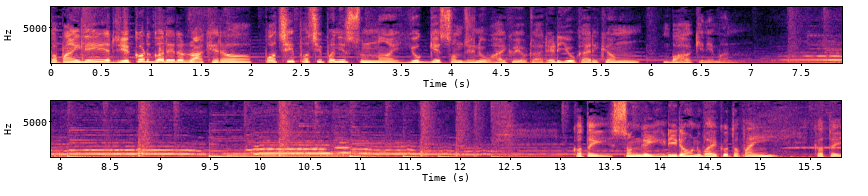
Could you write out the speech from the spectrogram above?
तपाईँले रेकर्ड गरेर राखेर पछि पछि पनि सुन्न योग्य सम्झिनु भएको एउटा रेडियो कार्यक्रम बहकिने मन। कतै सँगै हिँडिरहनु भएको तपाईँ? कतै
